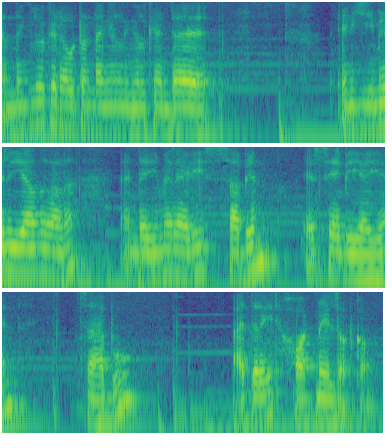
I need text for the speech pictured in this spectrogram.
എന്തെങ്കിലുമൊക്കെ ഡൗട്ട് ഉണ്ടെങ്കിൽ നിങ്ങൾക്ക് എന്റെ എനിക്ക് ഇമെയിൽ ചെയ്യാവുന്നതാണ്. എന്റെ email I D Sabin S A B I N Sabu at the rate Hotmail dot com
